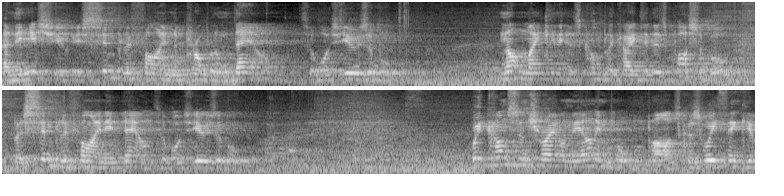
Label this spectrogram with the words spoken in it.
And the issue is simplifying the problem down to what's usable. Not making it as complicated as possible, but simplifying it down to what's usable. We concentrate on the unimportant parts because we think it,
